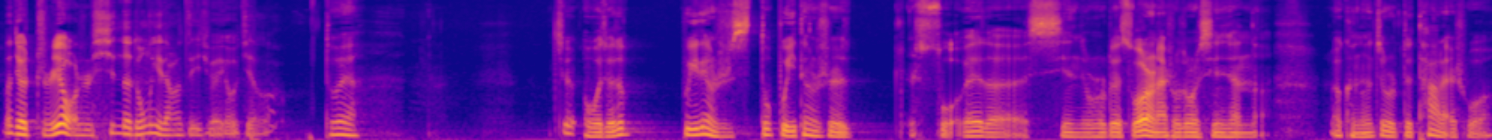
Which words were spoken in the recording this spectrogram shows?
那就只有是新的东西让自己觉得有劲了。对呀、就我觉得不一定是都不一定是所谓的新，就是对所有人来说都是新鲜的，那可能就是对他来说，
